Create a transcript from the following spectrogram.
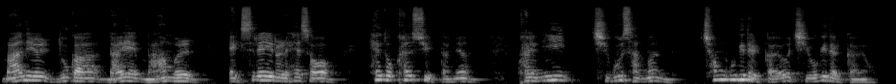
만일 누가 나의 마음을 엑스레이를 해서 해독할 수 있다면 과연 이 지구상은 천국이 될까요? 지옥이 될까요?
